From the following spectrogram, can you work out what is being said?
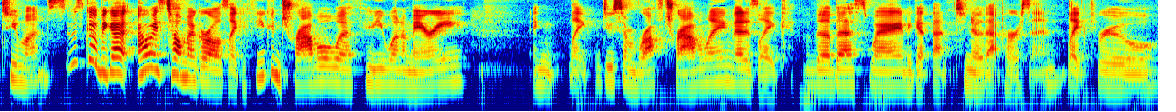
two months. It was good. We got. I always tell my girls like, if you can travel with who you want to marry, and like do some rough traveling, that is like the best way to get that to know that person, like through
